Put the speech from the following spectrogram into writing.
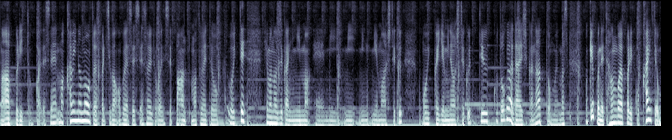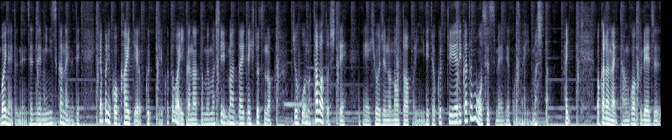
まあ、アプリとかですね、まあ、紙のノートはやっぱり一番覚えやすいですね。そういうところにですね、バーンとまとめておいて、暇の時間に見,、まえー、見見見回していく、もう一回読み直していくっていうことが大事かなと思います。まあ、結構ね、単語はやっぱりこう書いて覚えないとね、全然身につかないので、やっぱりこう書いておくっていうことはいいかなと思いますし、まあ、大体一つの情報の束として、えー、標準のノートアプリに入れておくっていうやり方もおすすめでございました。はい。わからない単語はフレーズ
